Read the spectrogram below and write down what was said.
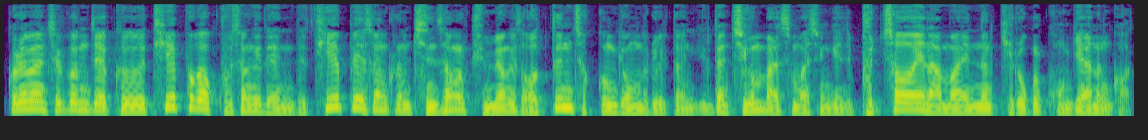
그러면 지금 이제 그 TF가 구성이 되는데 TF에서는 그럼 진상을 규명해서 어떤 접근 경로로 일단 일단 지금 말씀하신 게 이제 부처에 남아 있는 기록을 공개하는 것.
